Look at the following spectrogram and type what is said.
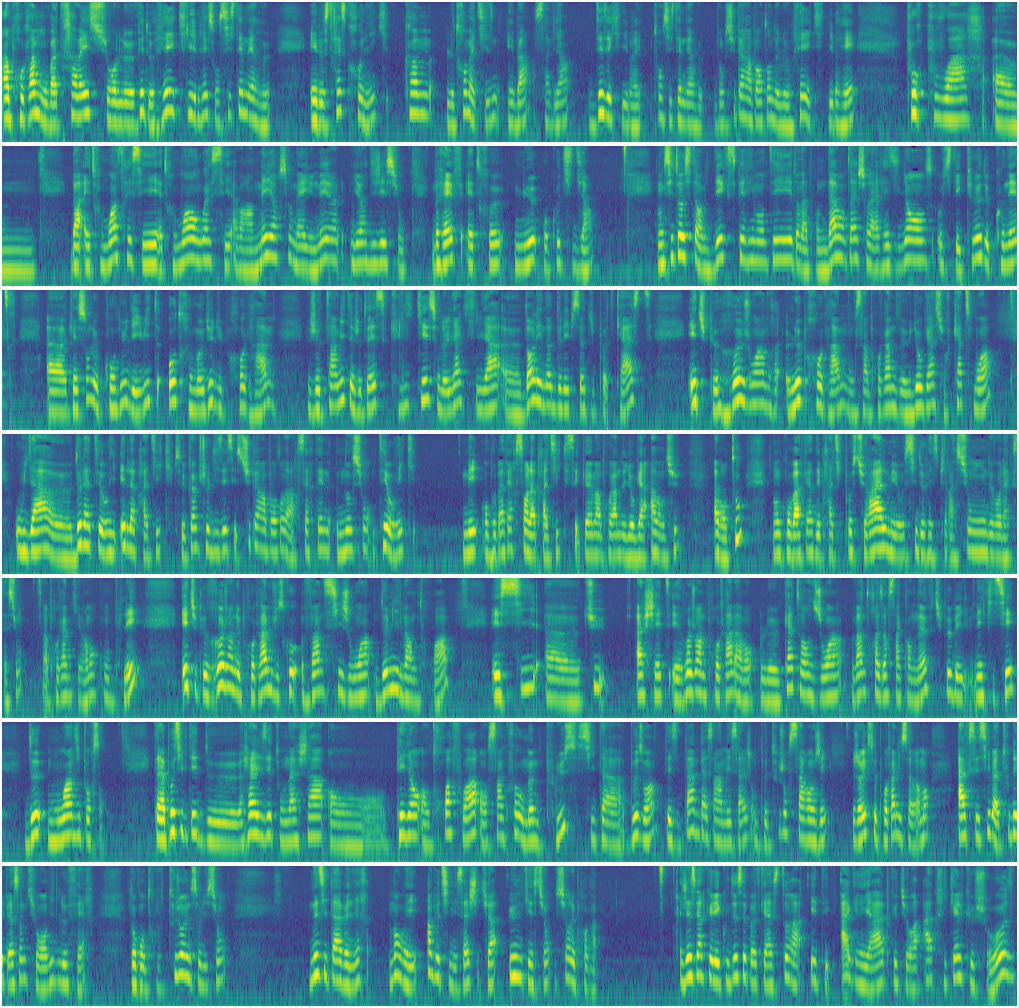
un, programme où on va travailler sur le fait de rééquilibrer son système nerveux. Et le stress chronique, comme le traumatisme, eh ben, ça vient déséquilibrer ton système nerveux. Donc super important de le rééquilibrer pour pouvoir euh, bah, être moins stressé, être moins angoissé, avoir un meilleur sommeil, une meilleure digestion. Bref, être mieux au quotidien. Donc si toi aussi tu as envie d'expérimenter, d'en apprendre davantage sur la résilience, ou si tu curieux de connaître euh, quels sont le contenu des 8 autres modules du programme, je t'invite et je te laisse cliquer sur le lien qu'il y a euh, dans les notes de l'épisode du podcast et tu peux rejoindre le programme. Donc c'est un programme de yoga sur 4 mois où il y a euh, de la théorie et de la pratique. Parce que comme je te le disais, c'est super important d'avoir certaines notions théoriques, mais on ne peut pas faire sans la pratique. C'est quand même un programme de yoga avant tout. Avant tout. Donc on va faire des pratiques posturales, mais aussi de respiration, de relaxation. C'est un programme qui est vraiment complet. Et tu peux rejoindre le programme jusqu'au 26 juin 2023. Et si euh, tu achètes et rejoins le programme avant le 14 juin 23h59, tu peux bénéficier de moins 10%. Tu as la possibilité de réaliser ton achat en payant en 3 fois, en 5 fois ou même plus. Si tu as besoin, n'hésite pas à me passer un message, on peut toujours s'arranger. J'ai envie que ce programme il soit vraiment accessible à toutes les personnes qui ont envie de le faire. Donc on trouve toujours une solution. N'hésite pas à venir m'envoyer un petit message si tu as une question sur le programme. J'espère que l'écoute de ce podcast t'aura été agréable, que tu auras appris quelque chose.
